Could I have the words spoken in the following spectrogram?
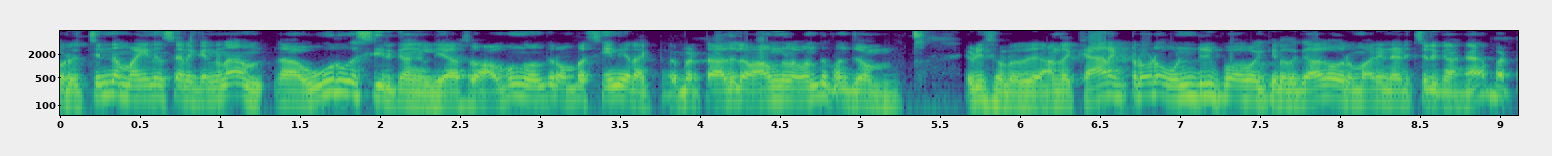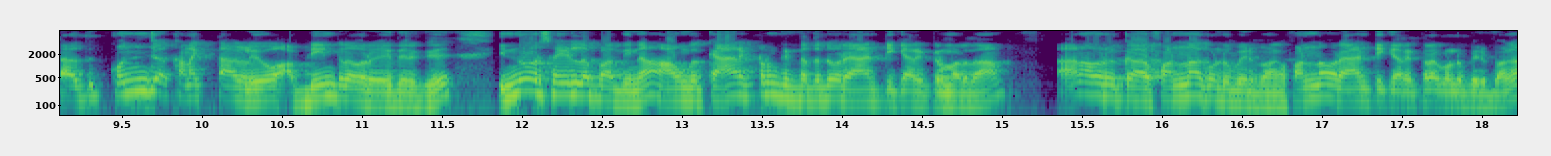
ஒரு சின்ன மைனஸ் எனக்கு என்னென்னா ஊர்வசி இருக்காங்க இல்லையா? ஸோ அவங்க வந்து ரொம்ப சீனியர் ஆக்டர் பட் அதில் அவங்கள வந்து கொஞ்சம் எப்படி சொல்கிறது அந்த கேரக்டரோட ஒன்றி போக வைக்கிறதுக்காக ஒரு மாதிரி நடிச்சிருக்காங்க. பட் அது கொஞ்சம் கனெக்ட் ஆகலையோ அப்படின்ற ஒரு இது இருக்குது இன்னொரு சைடில் பார்த்தீங்கன்னா அவங்க கேரக்டரும் கிட்டத்தட்ட ஒரு ஆன்டி கேரக்டர் மாதிரி தான் ஆனால் ஒரு ஃபன்னாக கொண்டு போயிருப்பாங்க. ஃபன்னா ஒரு ஆன்டி கேரக்டராக கொண்டு போயிருப்பாங்க.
